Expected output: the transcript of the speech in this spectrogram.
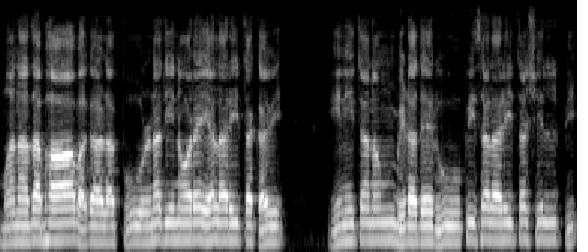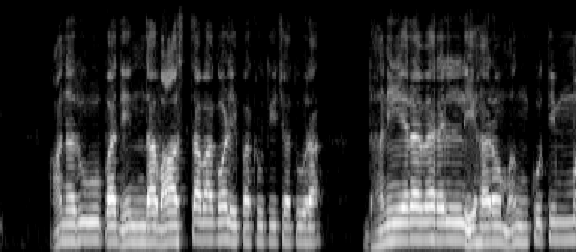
ಮನದ ಭಾವಗಳ ಪೂರ್ಣದಿ ನೊರೆಯಲರಿತ ಕವಿ, ಇನಿತನಂ ಬಿಡದೆ ರೂಪಿಸಲರಿತ ಶಿಲ್ಪಿ, ಅನರೂಪದಿಂದ ವಾಸ್ತವಗೊಳಿಪ ಕೃತಿ ಚತುರ ಧನಿಯರವರೆಲ್ಲಿಹರೋ ಮಂಕುತಿಮ್ಮ.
